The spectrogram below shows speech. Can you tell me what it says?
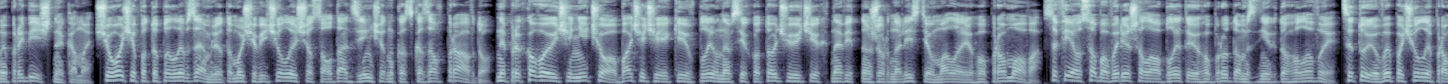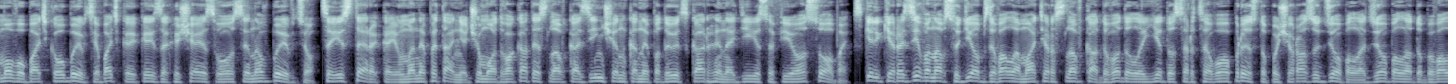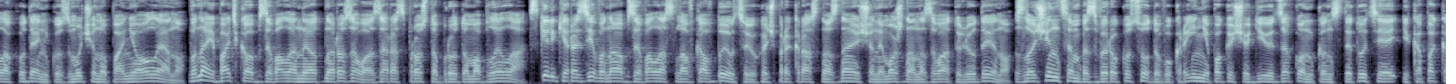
своїми прибічниками, що очі потопили в землю, тому що відчули, що солдат Зінченко сказав правду, не приховуючи нічого, бачачи, який вплив на всіх оточуючих, навіть на журналістів мала його промова. Софія особа вирішила облити його брудом з ніг до голови. Цитую: ви почули промову батька убивці, батька, який захищає свого сина вбивцю. Це істерика, і в мене питання, чому адвокати Славка Зінченка не подають скарги на дії Софії особи. Скільки разів вона в суді обзивала матір Славка, доводила її до серцевого приступу, щоразу дзьобала, дзьобала, добивала худеньку, змучену пані Олену. Вона і батька обзивала неодноразово, зараз просто брудом облила. Скільки разів вона обзивала Славка вбивцею, хоч прекрасно знає, що не можна називати людину злочинцем без вироку суду в Україні поки що діють закон, конституція і КПК.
